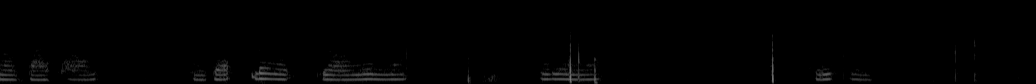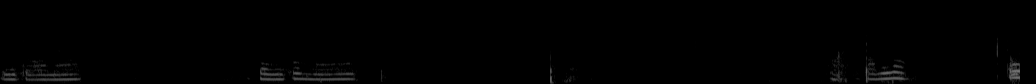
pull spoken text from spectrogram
เราตายสองผมจะเริ่มลองเล่นนะไม่เล่นนะคลิปฟีสมีโดนนะเป็นพวกมาอะตอนนี้นะตู้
